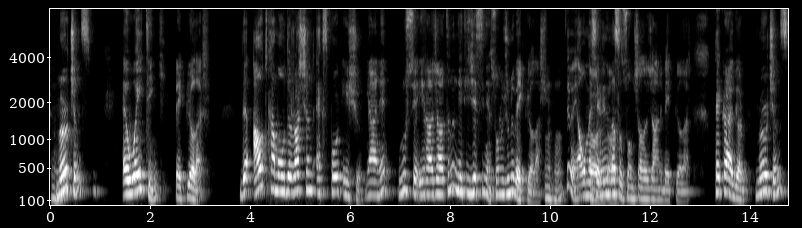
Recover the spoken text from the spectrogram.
Hı hı. Merchants awaiting bekliyorlar. The outcome of the Russian export issue yani Rusya ihracatının neticesini, sonucunu bekliyorlar. Hı hı. Değil mi? Ya o meselenin doğru. nasıl sonuç alacağını bekliyorlar. Tekrar ediyorum. Merchants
